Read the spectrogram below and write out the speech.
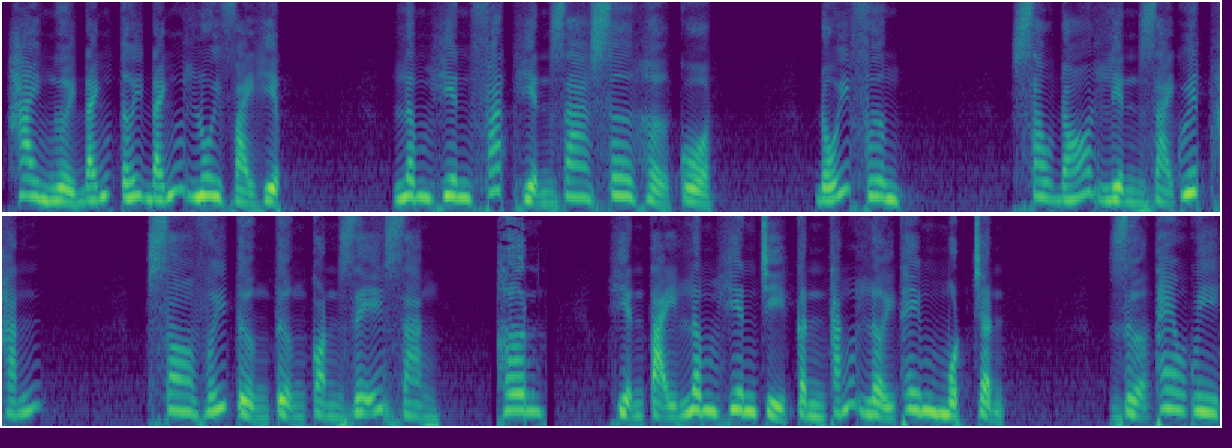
Hai người đánh tới đánh lui vài hiệp. Lâm Hiên phát hiện ra sơ hở của đối phương. Sau đó liền giải quyết hắn. So với tưởng tượng còn dễ dàng hơn. Hiện tại Lâm Hiên chỉ cần thắng lợi thêm một trận. Dựa theo quy.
